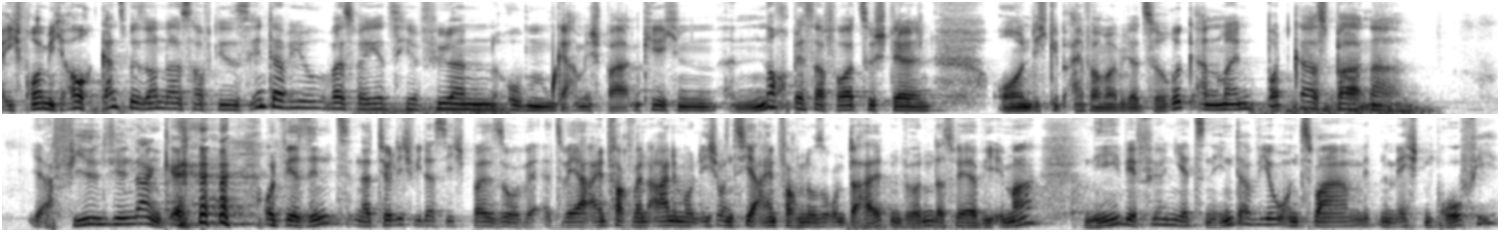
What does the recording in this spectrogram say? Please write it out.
ich freue mich auch ganz besonders auf dieses Interview, was wir jetzt hier führen, um Garmisch-Partenkirchen noch besser vorzustellen. Und ich gebe einfach mal wieder zurück an meinen Podcast-Partner. Ja, vielen, vielen Dank. Und wir sind natürlich, wie das sich bei so, es wäre einfach, wenn Arnim und ich uns hier einfach nur so unterhalten würden, das wäre wie immer. Nee, wir führen jetzt ein Interview und zwar mit einem echten Profi.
